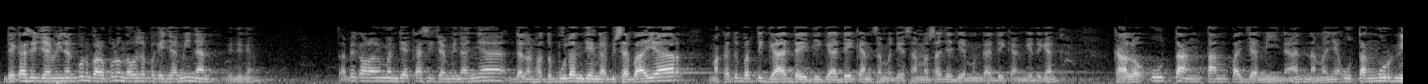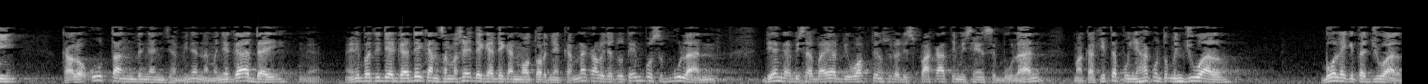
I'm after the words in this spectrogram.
Dia kasih jaminan pun kalau perlu nggak usah pakai jaminan, gitu kan? Tapi kalau memang dia kasih jaminannya dalam satu bulan dia nggak bisa bayar, maka itu berarti gadai, digadaikan sama dia, sama saja dia menggadaikan, gitu kan? Kalau utang tanpa jaminan namanya utang murni. Kalau utang dengan jaminan namanya gadai. Ya. Nah ini berarti dia gadaikan sama saya dia gadaikan motornya. Karena kalau jatuh tempo sebulan dia nggak bisa bayar di waktu yang sudah disepakati misalnya sebulan, maka kita punya hak untuk menjual. Boleh kita jual.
